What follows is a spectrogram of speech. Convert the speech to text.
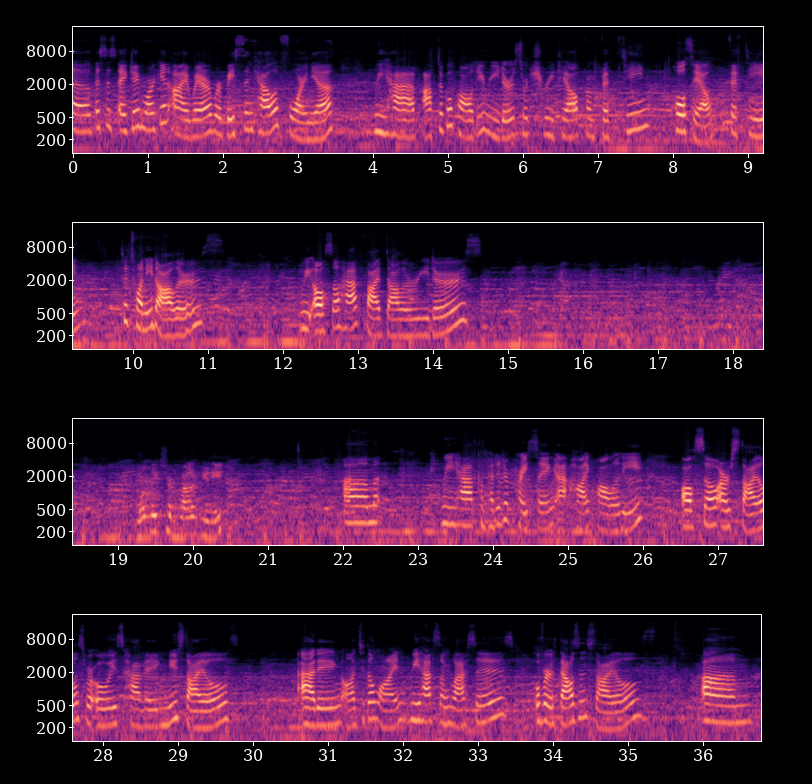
Hello, this is AJ Morgan Eyewear. We're based in California. We have optical quality readers which retail from 15 wholesale 15 to $20. We also have $5 readers. What makes your product unique? Um, we have competitive pricing at high quality. Also, our styles, we're always having new styles adding onto the line. We have sunglasses, over a thousand styles. Um,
